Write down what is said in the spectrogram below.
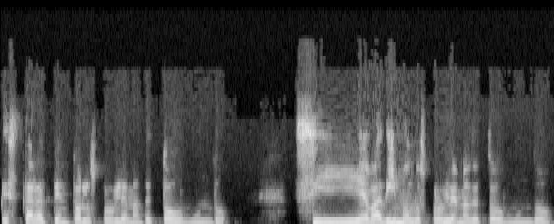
estar atento a los problemas de todo el mundo, si evadimos los problemas de todo el mundo,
